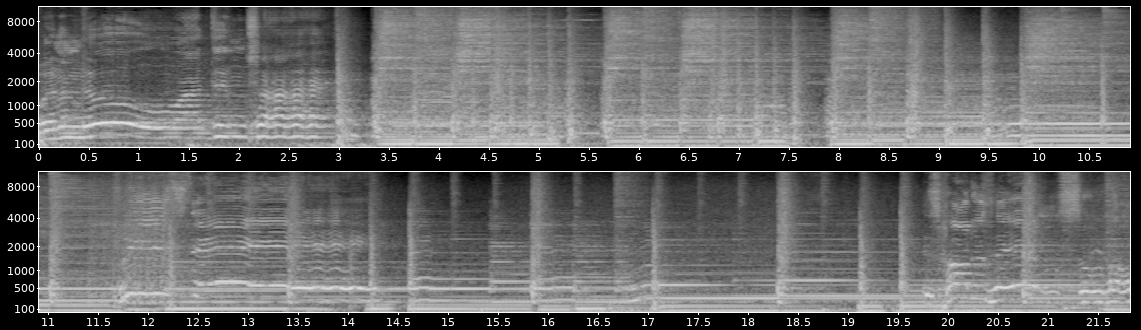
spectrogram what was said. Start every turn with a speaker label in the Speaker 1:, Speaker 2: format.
Speaker 1: when I know I didn't try. So long.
